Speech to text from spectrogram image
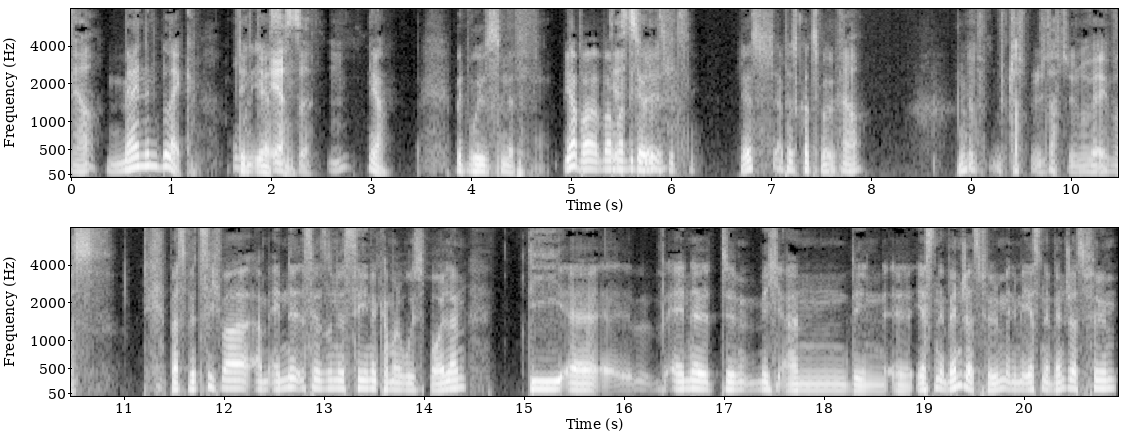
Ja. Man in Black, den Oh, der ersten, erste. Hm? ja, mit Will Smith. Ja, war, war Der mal wieder 12. ganz witzig. Der ist FSK 12. Ja. Ne? Ich dachte, ich dachte nur, wäre irgendwas. Was witzig war, am Ende ist ja so eine Szene, kann man ruhig spoilern, die äh, erinnerte mich an den äh, ersten Avengers-Film. In dem ersten Avengers-Film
